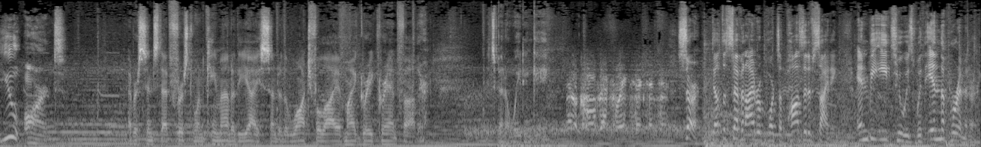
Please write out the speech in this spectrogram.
you aren't. Ever since that first one came out of the ice under the watchful eye of my great grandfather, it's been a waiting game. Sir, Delta 7I reports a positive sighting. NBE 2 is within the perimeter.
